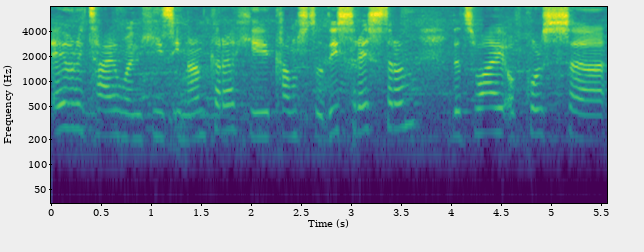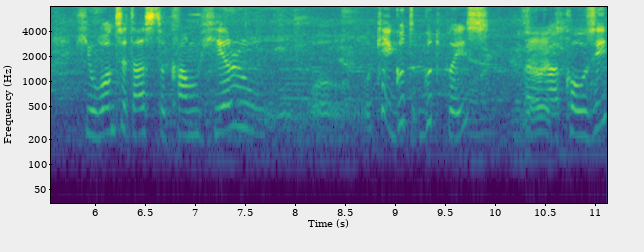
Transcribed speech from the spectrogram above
every time when he's in Ankara, he comes to this restaurant. That's why, of course, uh, he wanted us to come here. Okay, good good place, uh, Evet. cozy,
